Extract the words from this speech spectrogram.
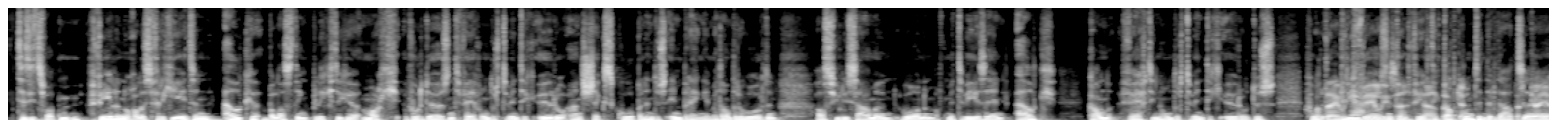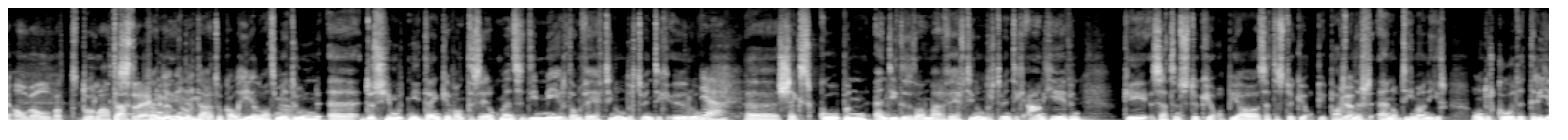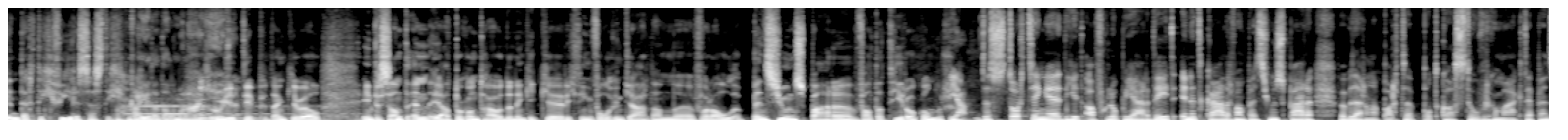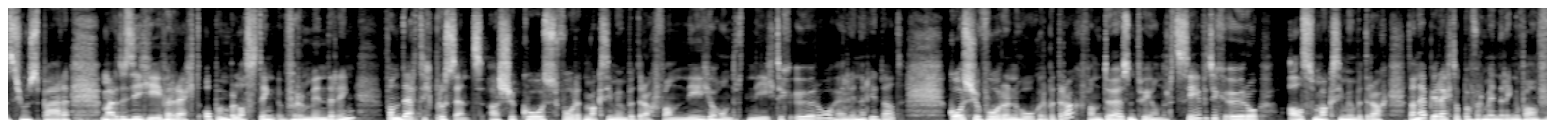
Het is iets wat velen nogal eens vergeten. Elke belastingplichtige mag voor 1520 euro aan checks kopen en dus inbrengen. Met andere woorden, als jullie samen wonen of met twee zijn, elk kan 1520 euro. Dus voor Wat eigenlijk veel is. hè? 3040. Ja, dat kan- komt inderdaad... Daar kan je eh, al wel wat door laten daar strijken. kan je doen, inderdaad ook al heel wat mee doen. Eh, dus je moet niet denken, want er zijn ook mensen die meer dan 1520 euro Ja. eh, checks kopen en die er dan maar 1520 aangeven. Oké, zet een stukje op jou, zet een stukje op je partner en op die manier onder code 3364 kan je dat allemaal aangeven. Goeie tip, dankjewel. Interessant en ja, toch onthouden, denk ik, eh, richting volgend jaar dan eh, vooral. Pensioensparen, valt dat hier ook onder? Ja, de stortingen die je het afgelopen jaar deed in het kader van pensioensparen. We hebben daar een aparte podcast over gemaakt, hè, pensioensparen. Maar dus die geven recht op een belastingvermindering van 30% Als je koos voor het maximumbedrag van 990 euro, herinner je dat? Koos je voor een hoger bedrag van 1270 euro als maximumbedrag, dan heb je recht op een vermindering van 25%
